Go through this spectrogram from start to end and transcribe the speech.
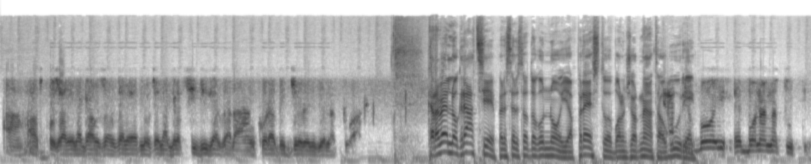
a, a sposare la causa Salerno se la classifica sarà ancora peggiore di quella attuale. Caravello, grazie per essere stato con noi, a presto e buona giornata, grazie auguri. a voi e buon anno a tutti.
